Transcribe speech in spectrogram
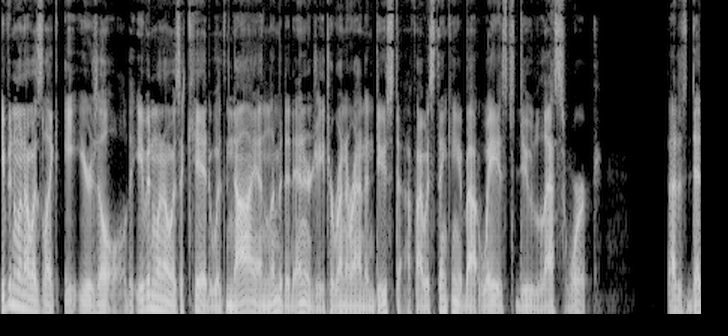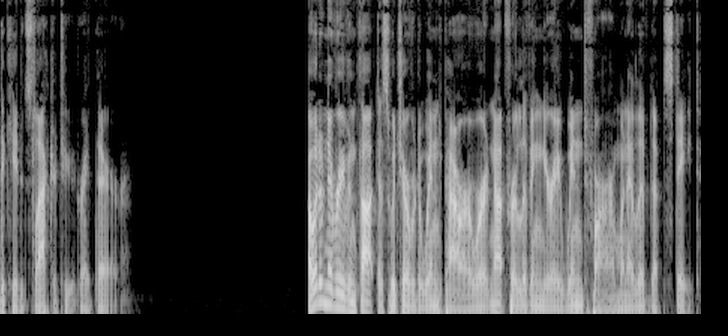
Even when I was like eight years old, even when I was a kid with nigh unlimited energy to run around and do stuff, I was thinking about ways to do less work. That is dedicated slackertude right there. I would have never even thought to switch over to wind power were it not for living near a wind farm when I lived upstate.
